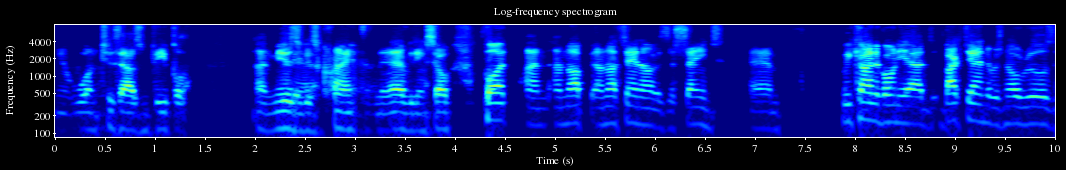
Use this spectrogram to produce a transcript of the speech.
you know one two thousand people, and music yeah. is cranked and everything. So, but and I'm not I'm not saying I was a saint. Um, we kind of only had back then there was no rules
